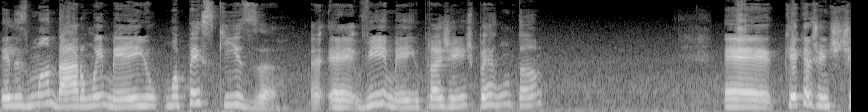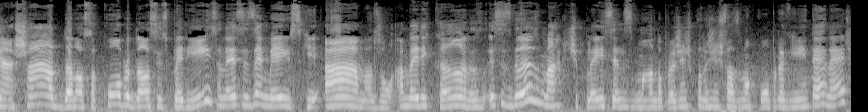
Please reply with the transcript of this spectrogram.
eles mandaram um e-mail, uma pesquisa é, é, via e-mail para a gente perguntando é, o que, que a gente tinha achado da nossa compra, da nossa experiência, né? Esses e-mails que a Amazon, Americanas, esses grandes marketplaces, eles mandam pra gente quando a gente faz uma compra via internet,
